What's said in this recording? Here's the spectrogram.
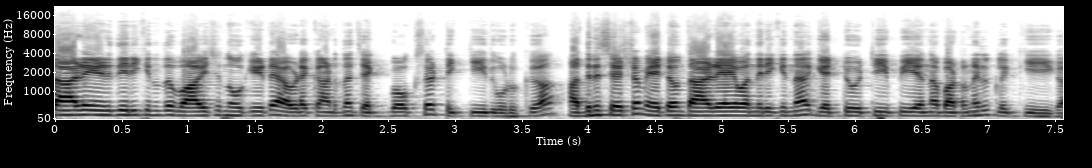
താഴെ എഴുതിയിരിക്കുന്നത് വായിച്ചു നോക്കിയിട്ട് അവിടെ കാണുന്ന ചെക്ക് ബോക്സ് ടിക്ക് ചെയ്ത് കൊടുക്കുക. അതിനുശേഷം ഏറ്റവും താഴെയായി വന്നിരിക്കുന്ന ഗെറ്റ് ഒ എന്ന ബട്ടണിൽ ക്ലിക്ക് ചെയ്യുക.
